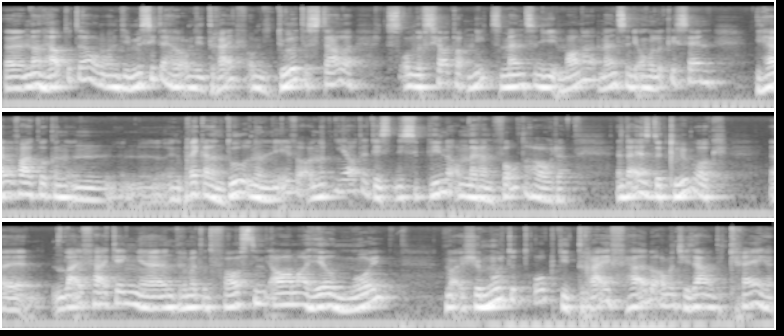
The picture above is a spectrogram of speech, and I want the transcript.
En dan helpt het wel om, die missie te hebben, om die drive, om die doelen te stellen. Dus onderschat dat niet. Mensen die, mannen, mensen die ongelukkig zijn, die hebben vaak ook een, een, een gebrek aan een doel in hun leven. En ook niet altijd die discipline om daaraan vol te houden. En dat is de club ook. Uh, lifehacking, uh, intermittent fasting, allemaal heel mooi. Maar je moet het ook, die drive hebben om het gedaan te krijgen.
